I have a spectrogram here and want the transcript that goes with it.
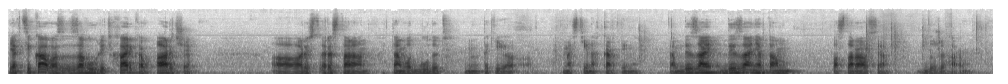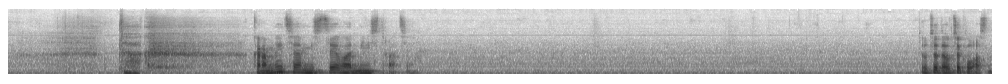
як цікаво, загугліть Харків, Арче, о, ресторан. Там от будуть м, такі на стінах картини. Там дизай, дизайнер там постарався дуже гарно. Так. Крамниця місцева адміністрація. Оце, оце класно.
